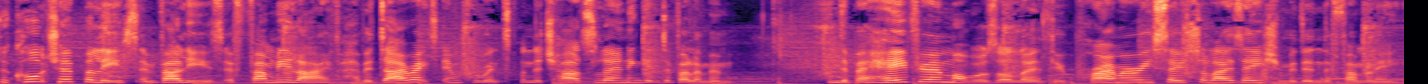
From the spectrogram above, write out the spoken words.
The culture, beliefs, and values of family life have a direct influence on the child's learning and development, and the behaviour and morals are learnt through primary socialisation within the family.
